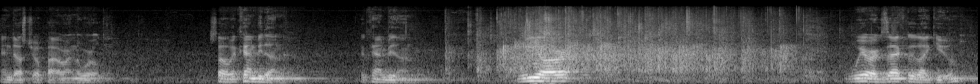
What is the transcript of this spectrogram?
industrial power in the world. So it can be done. It can be done. We are, we are exactly like you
